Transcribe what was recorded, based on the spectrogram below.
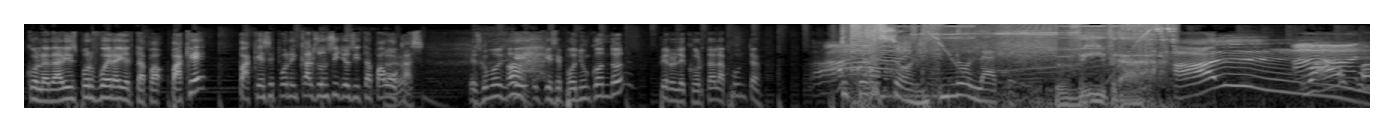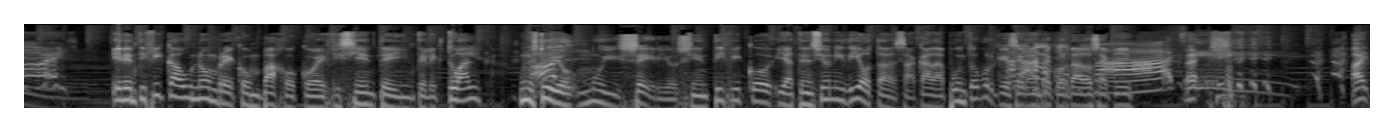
con la nariz por fuera y el tapa... ¿Para qué? ¿Para qué se ponen calzoncillos y tapabocas? Es como el que, Ah. el que se pone un condón, pero le corta la punta. Tu corazón no late. Watford. Identifica a un hombre con bajo coeficiente intelectual. Un estudio muy serio, científico y atención idiotas a cada punto porque serán recordados aquí. Maxi. Ay,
